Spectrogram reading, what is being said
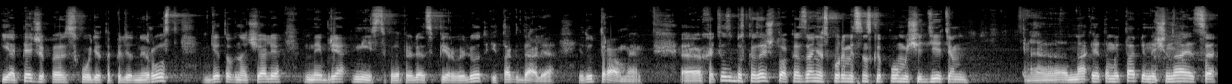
И опять же происходит определенный рост где-то в начале ноября месяца, когда появляется первый лед и так далее. Идут травмы. Э, хотелось бы сказать, что оказание скорой медицинской помощи детям на этом этапе начинается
